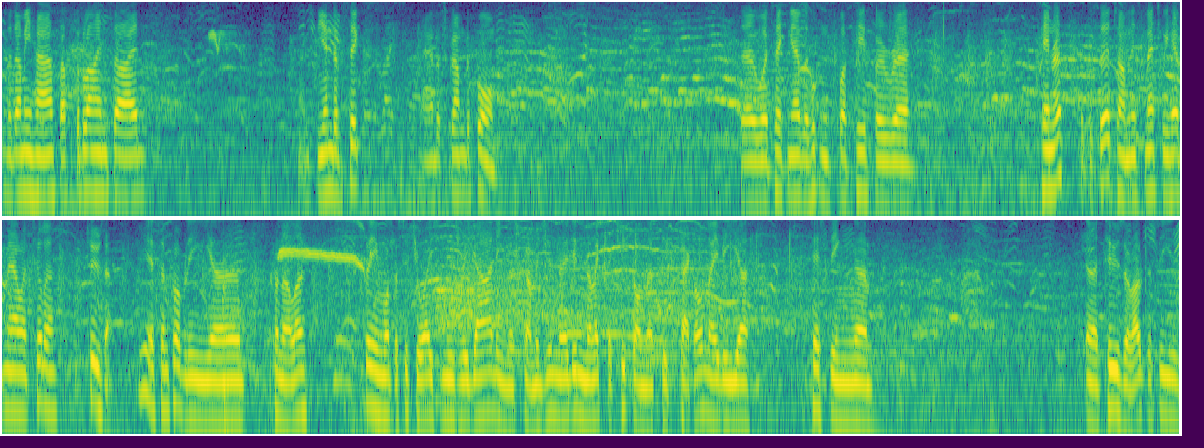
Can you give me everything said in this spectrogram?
in the dummy half up the blind side. At the end of six and a scrum to form. So we're taking over the hooking spots here for uh, Penrith. but the third time in this match, we have now Attila Tuza. Yes, and probably uh, Cronulla, seeing what the situation is regarding the scrummaging. They didn't elect a kick on that sixth tackle, maybe uh, testing um, uh, out to see his,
